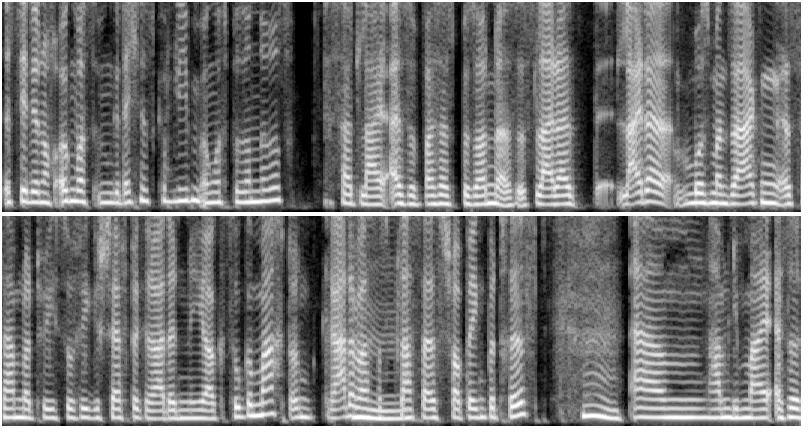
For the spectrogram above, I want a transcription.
Ist dir denn noch irgendwas im Gedächtnis geblieben? Irgendwas Besonderes? Es hat leider, also was heißt besonders? Es ist leider, leider muss man sagen, es haben natürlich so viele Geschäfte gerade in New York zugemacht und gerade was das Hm. Plus-Size Shopping betrifft, Hm. ähm, haben die mal, also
